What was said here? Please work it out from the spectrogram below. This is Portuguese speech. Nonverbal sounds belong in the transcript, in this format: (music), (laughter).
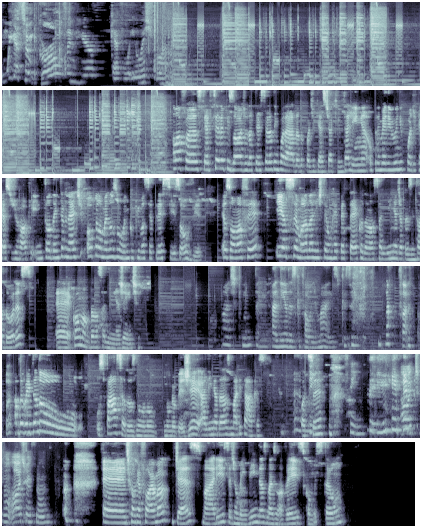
Can we get some girls in here? Careful what you wish for. Olá, fãs! Terceiro episódio da terceira temporada do podcast A Quinta Linha, o primeiro e único podcast de rock em toda a internet, ou pelo menos o único que você precisa ouvir. Eu sou a Mafê e essa semana a gente tem um repeteco da nossa linha de apresentadoras. É, qual é o nome da nossa linha, gente? Acho que não tem. A linha das que falam demais, porque sempre (laughs) fala. Aproveitando os pássaros no, no, no meu BG, a linha das maritacas. Pode Sim. ser? Sim. Sim. ótimo, ótimo esse nome. É, de qualquer forma, Jess, Mari, sejam bem-vindas mais uma vez. Como estão?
